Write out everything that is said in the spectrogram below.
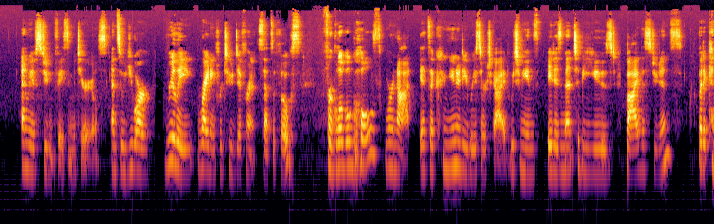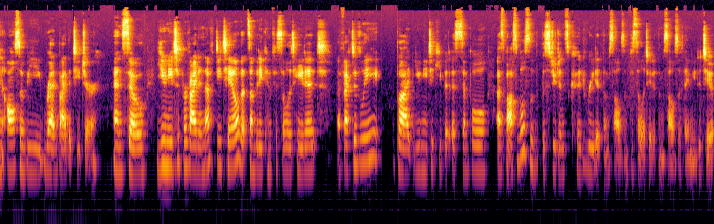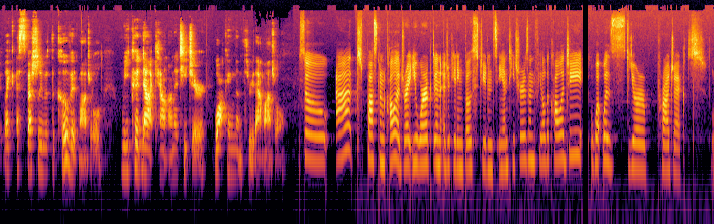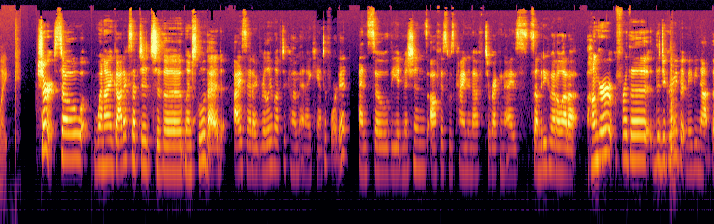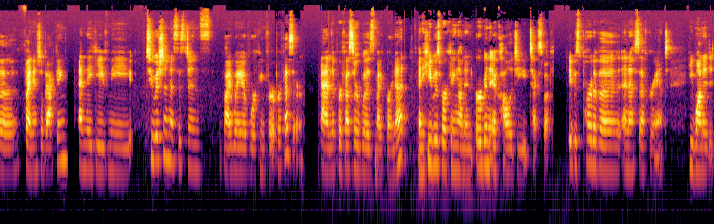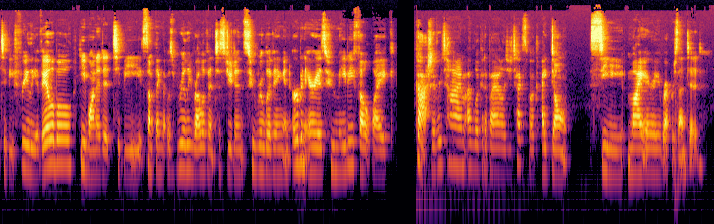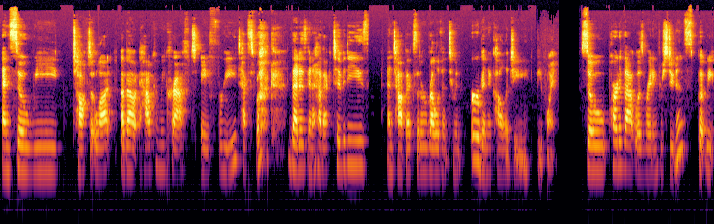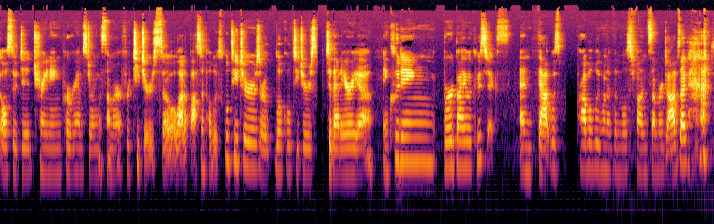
and we have student facing materials. And so you are really writing for two different sets of folks. For global goals, we're not. It's a community research guide, which means it is meant to be used by the students, but it can also be read by the teacher. And so you need to provide enough detail that somebody can facilitate it effectively, but you need to keep it as simple as possible so that the students could read it themselves and facilitate it themselves if they needed to. Like, especially with the COVID module, we could not count on a teacher walking them through that module. So at Boston College, right, you worked in educating both students and teachers in field ecology. What was your project like? Sure. So when I got accepted to the Lynch School of Ed, I said I'd really love to come and I can't afford it. And so the admissions office was kind enough to recognize somebody who had a lot of hunger for the, the degree, but maybe not the financial backing. And they gave me tuition assistance by way of working for a professor and the professor was Mike Barnett, and he was working on an urban ecology textbook. It was part of a NSF grant. He wanted it to be freely available. He wanted it to be something that was really relevant to students who were living in urban areas who maybe felt like, gosh, every time I look at a biology textbook, I don't see my area represented. And so we talked a lot about how can we craft a free textbook that is going to have activities and topics that are relevant to an urban ecology viewpoint. So, part of that was writing for students, but we also did training programs during the summer for teachers. So, a lot of Boston public school teachers or local teachers to that area, including bird bioacoustics. And that was probably one of the most fun summer jobs I've had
